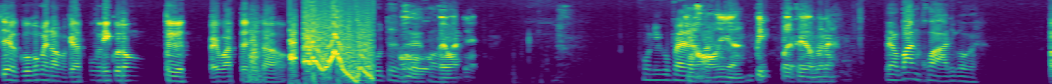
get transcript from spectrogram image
เจอกูก็ไม่นอนเหมือนกันพรุ่งนี้กูต้องตื่นไปวัดแต่เช้ากูตื่นโอ้ไปโหขายของไปวัดเนี่ยพรุ่งนี้กูไปไปแล้วของอีกเหรอปิดเปิดเทอมแล้วนะไปเอาบ้านขวาดีกว่าไป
